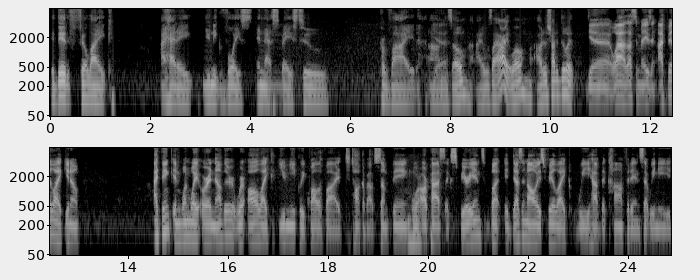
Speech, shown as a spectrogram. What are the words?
it did feel like i had a unique voice in that Mhm. space to provide um, Yeah. and so i was like all right well i'll just try to do it Yeah, wow, that's amazing. I feel like, you know, I think in one way or another, we're all like uniquely qualified to talk about something or our past experience, but it doesn't always feel like we have the confidence that we need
